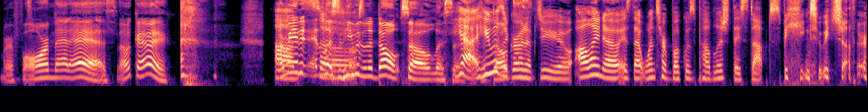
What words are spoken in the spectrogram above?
reform that ass. Okay. I Um, mean, it- so- listen, he was an adult, so listen. Yeah, he was a grown up. Do you? All I know is that once her book was published, they stopped speaking to each other.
